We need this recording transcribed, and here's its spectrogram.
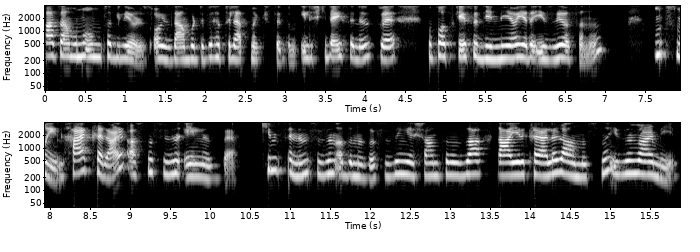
bazen bunu unutabiliyoruz. O yüzden burada bir hatırlatmak istedim. İlişkideyseniz ve bu podcast'ı dinliyor ya da izliyorsanız unutmayın her karar aslında sizin elinizde kimsenin sizin adınıza, sizin yaşantınıza dair kararlar almasına izin vermeyin.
